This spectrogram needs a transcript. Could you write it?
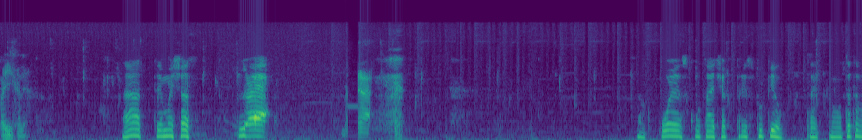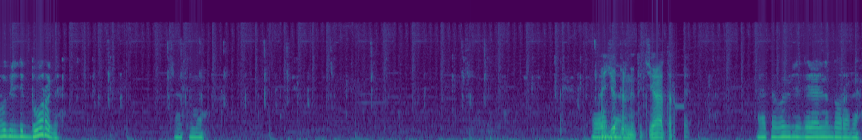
Поехали. А, ты мы сейчас... к поиску тачек приступил. Так, ну вот это выглядит дорого. Поэтому... О, а да, ёперный ты театр. это выглядит реально дорого.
